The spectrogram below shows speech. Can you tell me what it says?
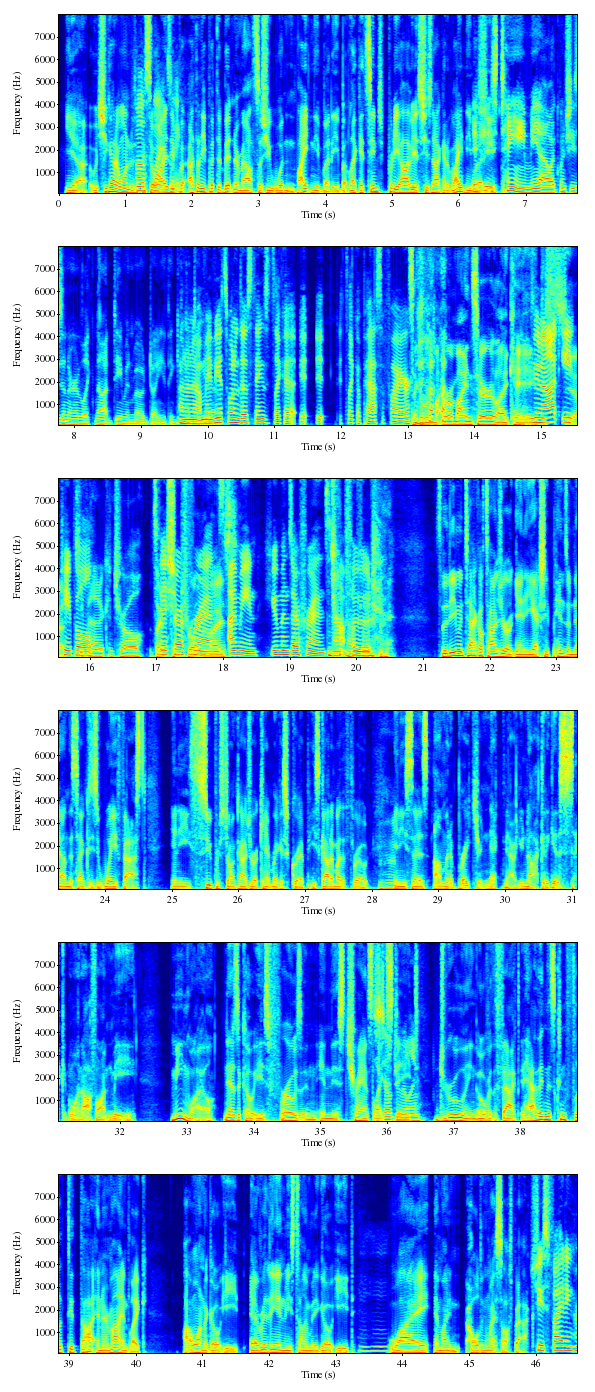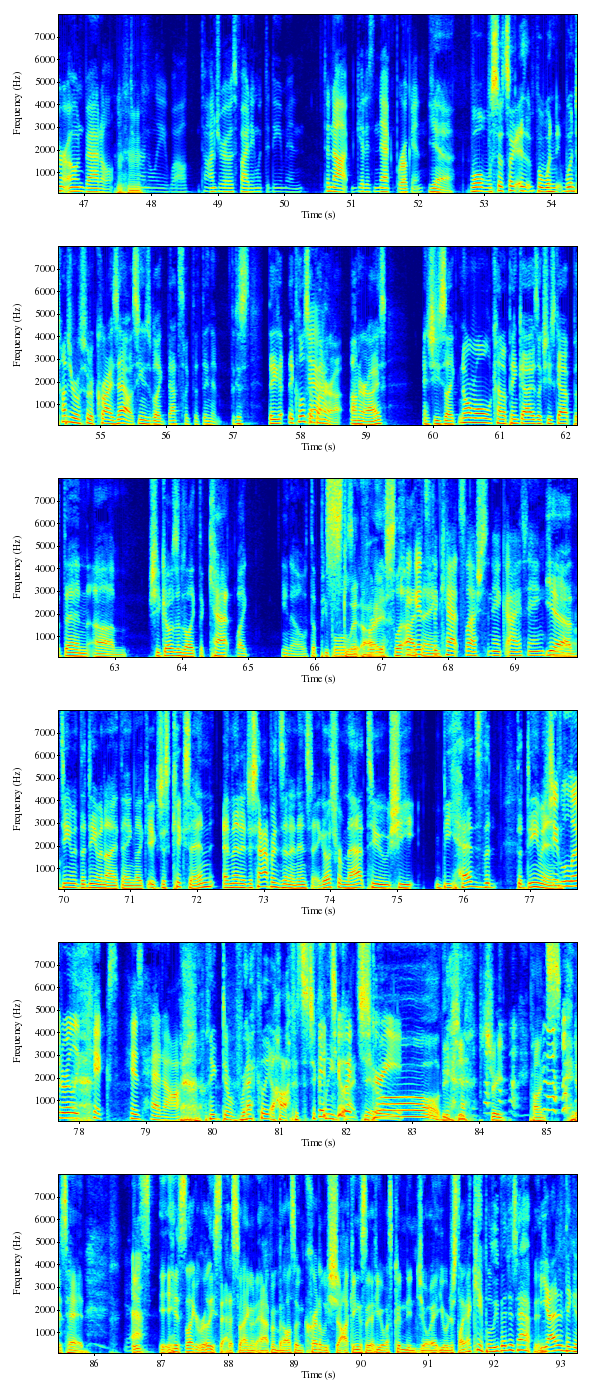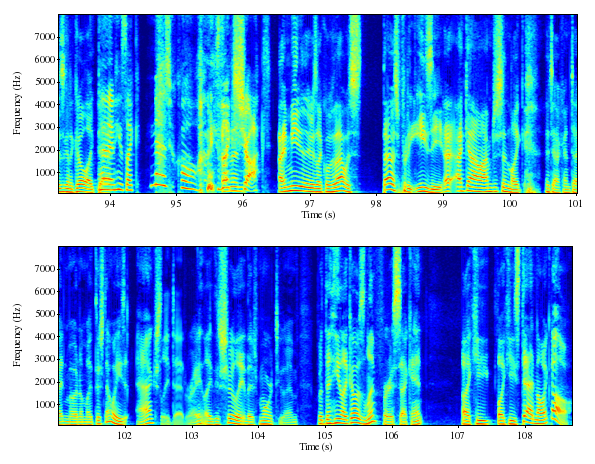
yeah, which you got to wonder. Most so why is he put? I thought he put the bit in her mouth so she wouldn't bite anybody, but like it seems pretty obvious she's not going to bite anybody. If anybody. she's tame, yeah, like when she's in her like not demon mode, don't you think? You I don't know. take it Maybe it's one of those things. It's like a it, it it's like a pacifier. It's like a remi- it reminds her, like, hey, Do not just- eat yeah. keep people. it under control. It's like a Fish are control friends. device. I mean, humans are friends, not, Not food. food. So the demon tackles Tanjiro again. He actually pins him down this time because he's way fast and he's super strong. Tanjiro can't break his grip. He's got him by the throat Mm-hmm. and he says, I'm going to break your neck now. You're not going to get a second one off on me. Meanwhile, Nezuko is frozen in this trance like state, drooling. drooling over the fact and having this conflicted thought in her mind like, I want to go eat. Everything in me is telling me to go eat. Mm-hmm. Why am I holding myself back? She's fighting her own battle Mm-hmm. internally while Tanjiro is fighting with the demon to not get his neck broken. Yeah. Well, so it's like, but when when Tanjiro sort of cries out, it seems like that's like the thing that because they they close up on her on her eyes, and she's like normal kind of pink eyes like she's got, but then um she goes into like the cat like you know the people Slit eye. slit She eye gets thing. the cat slash snake eye thing. yeah, Yeah. demon the demon eye thing like it just kicks in, and then it just happens in an instant. It goes from that to she beheads the the demon She literally kicks his head off like directly off. It's such a clean into a cut too. tree. Oh, the she straight punts his head. Yeah. It's it's like really satisfying when it happened, but also incredibly shocking. So you almost couldn't enjoy it. You were just like, I can't believe that just happened. Yeah, I didn't think it was gonna go like that. And then he's like, Nezuko. He's like then- shocked. I immediately was like, well, that was that was pretty easy. I, again, I'm just in like Attack on Titan mode. I'm like, there's no way he's actually dead, right? Like, there's surely there's more to him. But then he like goes limp for a second, like he like he's dead, and I'm like, oh,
